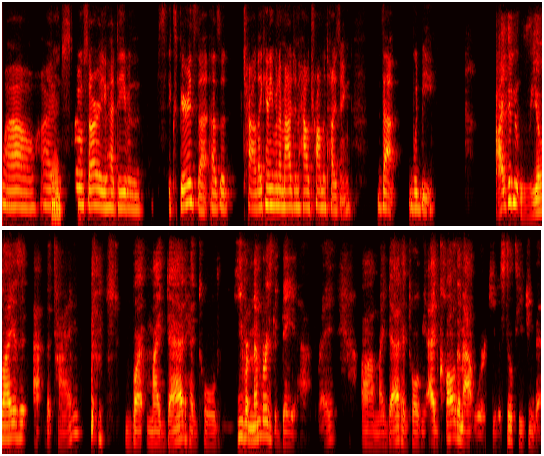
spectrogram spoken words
Wow. I'm so sorry you had to even experience that as a child. I can't even imagine how traumatizing that would be. I didn't realize it at the time, but my dad had told me, he remembers the day it happened, right? Um, my dad had told me, I had called him at work. He was still teaching then.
